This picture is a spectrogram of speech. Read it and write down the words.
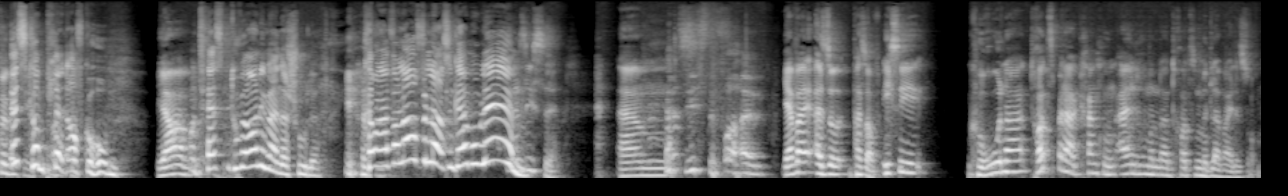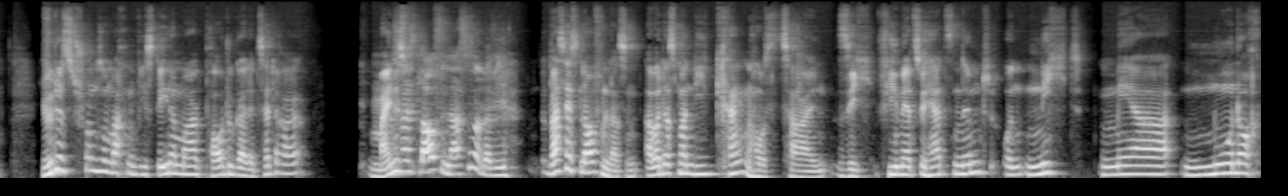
wirklich ist komplett nicht. aufgehoben. Ja, Und testen tun wir auch nicht mehr in der Schule. Kann man einfach laufen lassen, kein Problem. siehst du. Ähm, Das siehst du vor allem. ja, weil, also, pass auf, ich sehe Corona trotz meiner Erkrankung und allem drum und dann trotzdem mittlerweile so. Ich würde es schon so machen, wie es Dänemark, Portugal etc. Meines Das heißt laufen lassen, oder wie? was heißt laufen lassen? Aber dass man die Krankenhauszahlen sich viel mehr zu Herzen nimmt und nicht mehr nur noch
